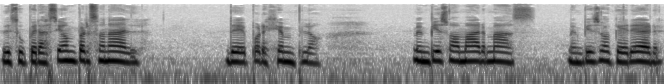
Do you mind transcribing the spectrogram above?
de superación personal, de, por ejemplo, me empiezo a amar más, me empiezo a querer,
